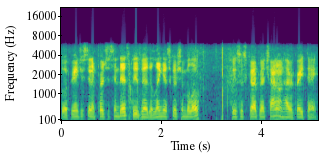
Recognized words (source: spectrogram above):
So if you're interested in purchasing this please visit the link in the description below. Please subscribe to our channel and have a great day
